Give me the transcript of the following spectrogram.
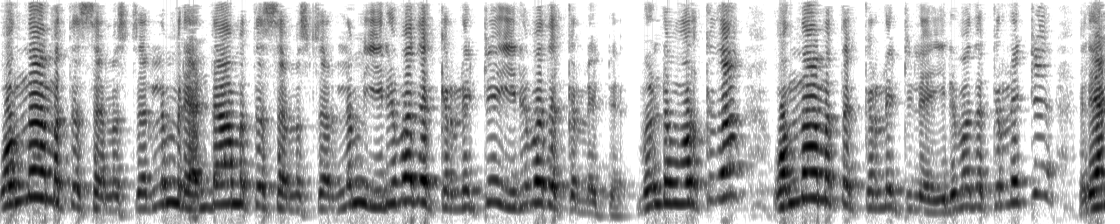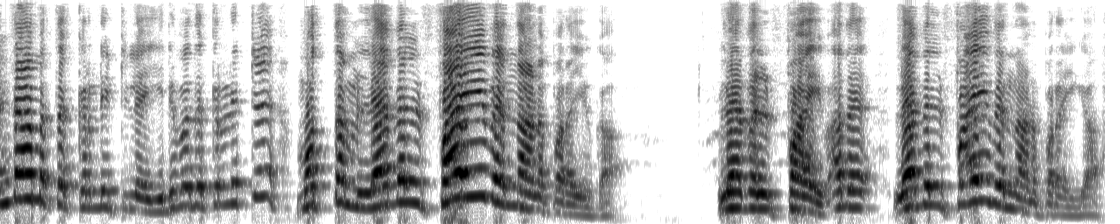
ഒന്നാമത്തെ സെമസ്റ്ററിലും രണ്ടാമത്തെ സെമസ്റ്ററിലും ഇരുപത് ക്രെഡിറ്റ് ഇരുപത് ക്രെഡിറ്റ് വീണ്ടും ഓർക്കുക ഒന്നാമത്തെ ക്രെഡിറ്റിലെ ഇരുപത് ക്രെഡിറ്റ് രണ്ടാമത്തെ ക്രെഡിറ്റിലെ ഇരുപത് ക്രെഡിറ്റ് മൊത്തം ലെവൽ ഫൈവ് എന്നാണ് പറയുക. ലെവൽ ഫൈവ് അത് ലെവൽ ഫൈവ് എന്നാണ് പറയുക.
